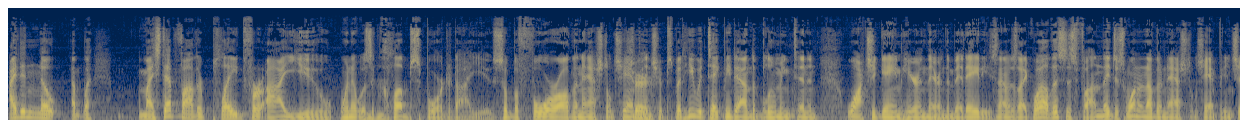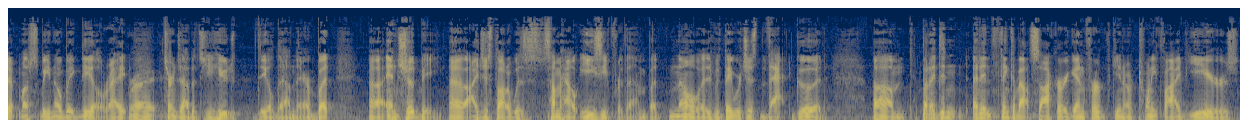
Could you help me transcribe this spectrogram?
I didn't know. Uh, My stepfather played for IU when it was a club sport at IU, so before all the national championships. But he would take me down to Bloomington and watch a game here and there in the mid '80s, and I was like, "Well, this is fun. They just won another national championship. Must be no big deal, right?" Right. Turns out it's a huge deal down there, but uh, and should be. Uh, I just thought it was somehow easy for them, but no, it, they were just that good. Um, but I didn't. I didn't think about soccer again for you know 25 years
